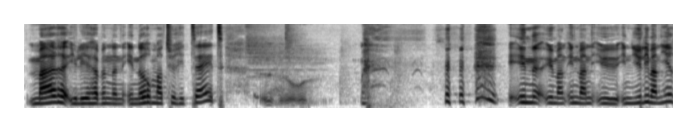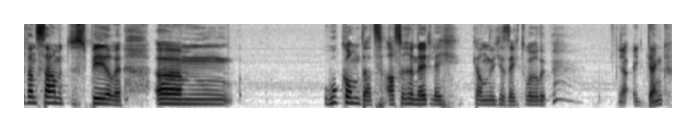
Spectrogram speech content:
maar jullie hebben een enorme maturiteit in, in, in, in, jullie manier van samen te spelen. Um, hoe komt dat, als er een uitleg kan gezegd worden? Ja, ik denk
